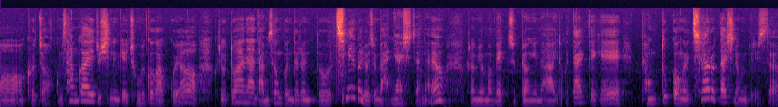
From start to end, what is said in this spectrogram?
어, 그 조금 삼가해 주시는 게 좋을 것 같고요. 그리고 또 하나 남성분들은 또 치맥을 요즘 많이 하시잖아요. 그러면 뭐 맥주병이나 이렇게 딸 때에 병뚜껑을 치아로 따시는 분들이 있어요.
